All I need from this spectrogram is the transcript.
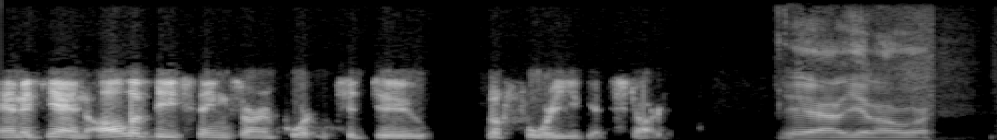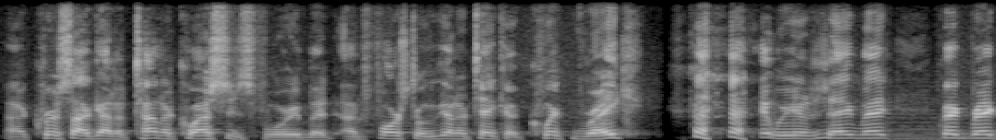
And again, all of these things are important to do before you get started. Yeah, you know, uh, Chris, I got a ton of questions for you, but unfortunately, we're going to take a quick break. we're going to take a quick break.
